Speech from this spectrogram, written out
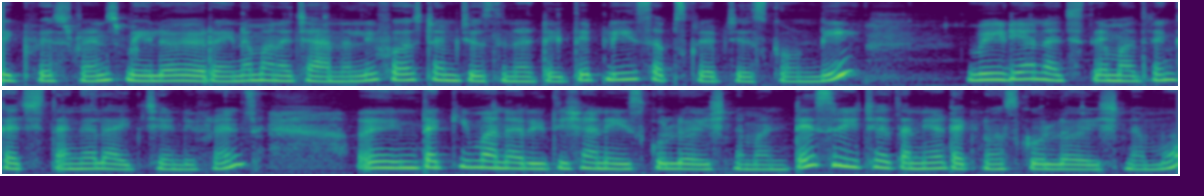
రిక్వెస్ట్ ఫ్రెండ్స్ మీలో ఎవరైనా మన ఛానల్ని ఫస్ట్ టైం చూస్తున్నట్టయితే ప్లీజ్ సబ్స్క్రైబ్ చేసుకోండి. వీడియో నచ్చితే మాత్రం ఖచ్చితంగా లైక్ చేయండి ఫ్రెండ్స్. ఇంతకీ మన రితిషాని ఏ స్కూల్లో వేసినామంటే శ్రీ చైతన్య టెక్నో స్కూల్లో వేసినాము.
